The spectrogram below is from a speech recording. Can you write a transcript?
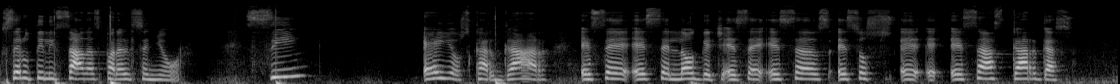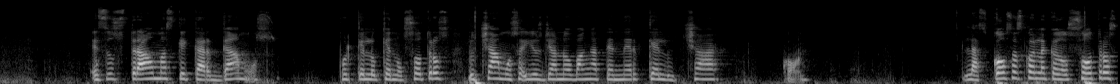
ser utilizadas para el Señor sin ellos cargar ese, ese luggage, ese, esas, esos, eh, eh, esas cargas, esos traumas que cargamos, porque lo que nosotros luchamos, ellos ya no van a tener que luchar con. Las cosas con las que nosotros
